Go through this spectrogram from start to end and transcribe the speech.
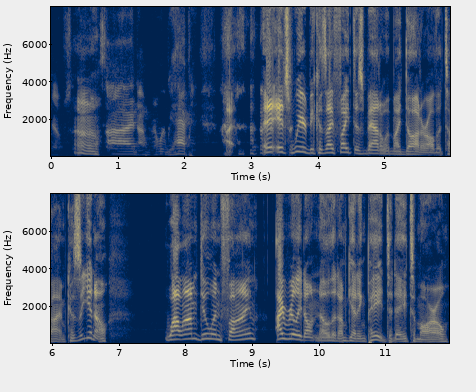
you know, some I don't know. side. I'm, I'm going to be happy. It- it's weird because I fight this battle with my daughter all the time because you know while i'm doing fine i really don't know that i'm getting paid today tomorrow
